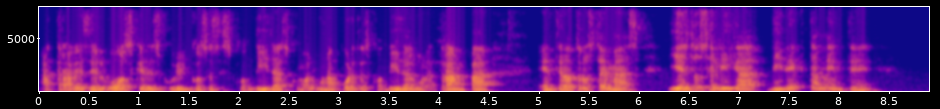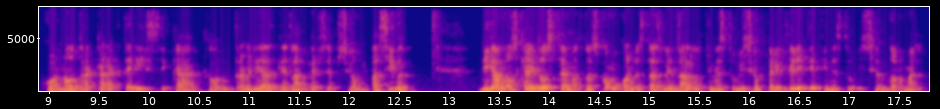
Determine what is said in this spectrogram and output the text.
a través del bosque, descubrir cosas escondidas como alguna puerta escondida, alguna trampa, entre otros temas. Y esto se liga directamente con otra característica, con otra habilidad que es la percepción pasiva. Digamos que hay dos temas, no es como cuando estás viendo algo, tienes tu visión periférica y tienes tu visión normal.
